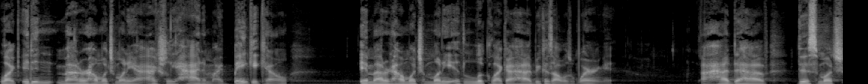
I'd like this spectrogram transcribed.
Like, it didn't matter how much money I actually had in my bank account. It mattered how much money it looked like I had because I was wearing it. I had to have this much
